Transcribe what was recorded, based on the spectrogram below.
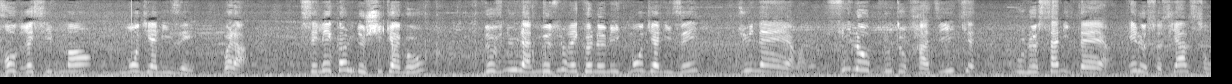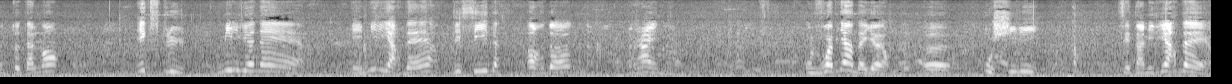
progressivement mondialisé. Voilà. C'est l'école de Chicago devenue la mesure économique mondialisée d'une ère philo-plutocratique où le sanitaire et le social sont totalement exclus. Millionnaires et milliardaires décident, ordonnent, règnent. On le voit bien d'ailleurs, euh, au Chili, c'est un milliardaire.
